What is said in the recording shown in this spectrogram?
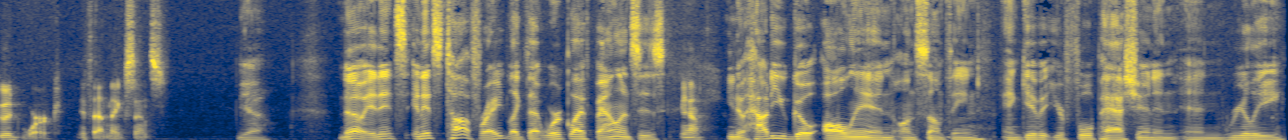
good work, if that makes sense. Yeah. No, and it's and it's tough, right? Like that work life balance is yeah. You know, how do you go all in on something and give it your full passion and and really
